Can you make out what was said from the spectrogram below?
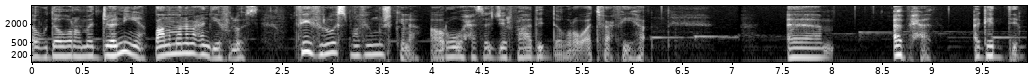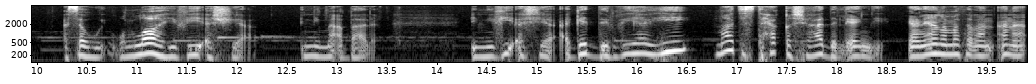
أو دورة مجانية طالما أنا ما عندي فلوس. في فلوس ما في مشكلة أروح أسجل في هذه الدورة وأدفع فيها. أبحث أقدم أسوي. والله في أشياء إني ما أبالغ. إني في أشياء أقدم فيها هي ما تستحق الشهادة اللي عندي. يعني أنا مثلا أنا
